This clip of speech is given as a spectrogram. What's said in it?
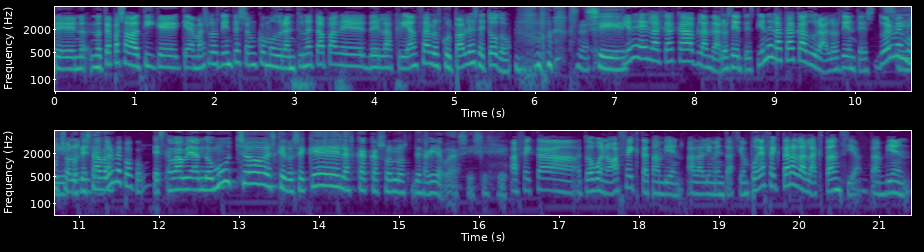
Eh, ¿no, ¿no, te ha pasado a ti que, que, además los dientes son como durante una etapa de, de la crianza los culpables de todo? sí. Tiene la caca blanda, los dientes. Tiene la caca dura, los dientes. Duerme sí, mucho, los dientes. Estaba, duerme poco. Estaba veando mucho, es que no sé qué, las cacas son de aquella... Ah, sí, sí, sí. Afecta a todo, bueno, afecta también a la alimentación. Puede afectar a la lactancia también,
